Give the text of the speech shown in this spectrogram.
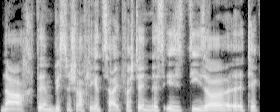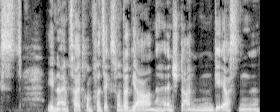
Nach dem wissenschaftlichen Zeitverständnis ist dieser äh, Text in einem Zeitraum von 600 Jahren entstanden. Die ersten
